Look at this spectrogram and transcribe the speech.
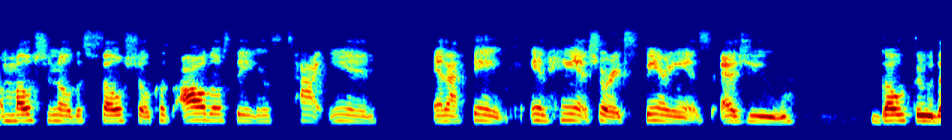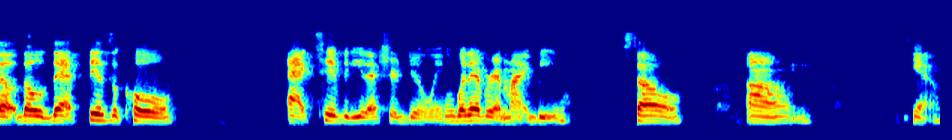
emotional the social because all those things tie in and i think enhance your experience as you go through the, the that physical activity that you're doing, whatever it might be. So, um, yeah.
